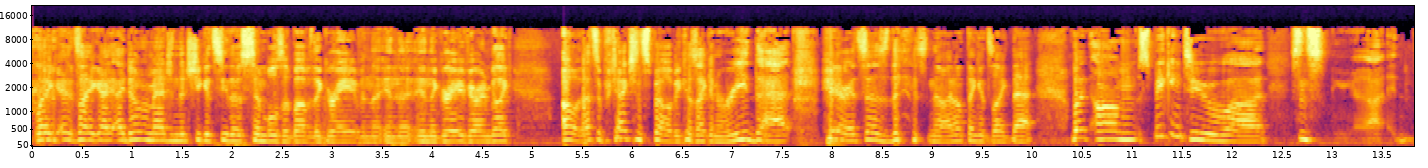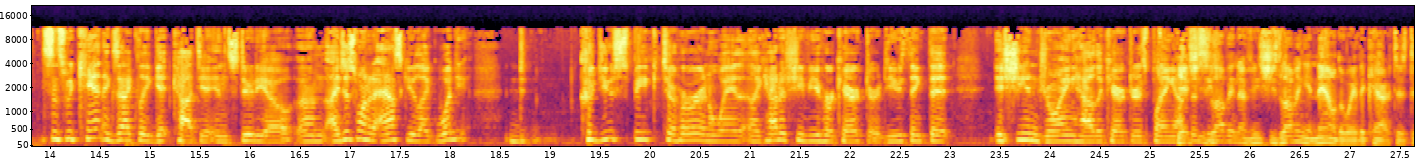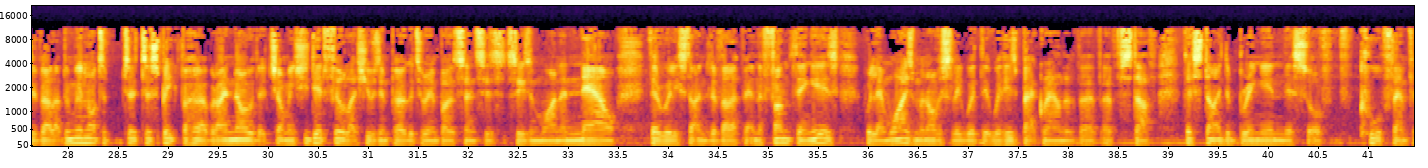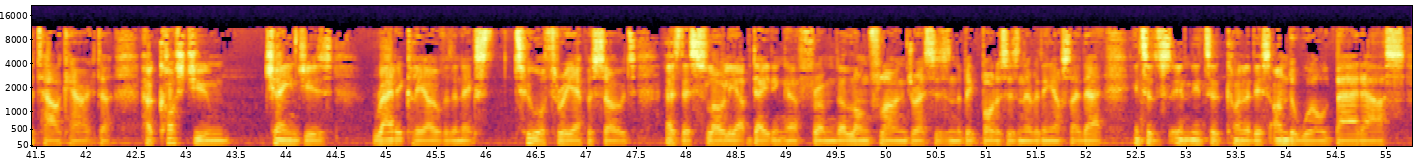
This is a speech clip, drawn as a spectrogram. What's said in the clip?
like it's like I, I don't imagine that she could see those symbols above the grave in the in the in the graveyard and be like, "Oh, that's a protection spell because I can read that." Here Yeah. it says this. No, I don't think it's like that. But um, speaking to uh, since. Uh, since we can't exactly get Katia in studio, um, I just wanted to ask you, like, what do you, d- could you speak to her in a way that, like, how does she view her character? Do you think that is she enjoying how the character is playing out? Yeah, she's season? loving. I mean, she's loving it now the way the character's developed. I mean, not to, to, to speak for her, but I know that. I mean, she did feel like she was in purgatory in both senses, season one, and now they're really starting to develop it. And the fun thing is, William Wiseman, obviously with with his background of, of, of stuff, they're starting to bring in this sort of cool femme fatale character. Her costume changes radically over the next two or three episodes as they're slowly updating her from the long flowing dresses and the big bodices and everything else like that into this, in, into kind of this underworld badass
